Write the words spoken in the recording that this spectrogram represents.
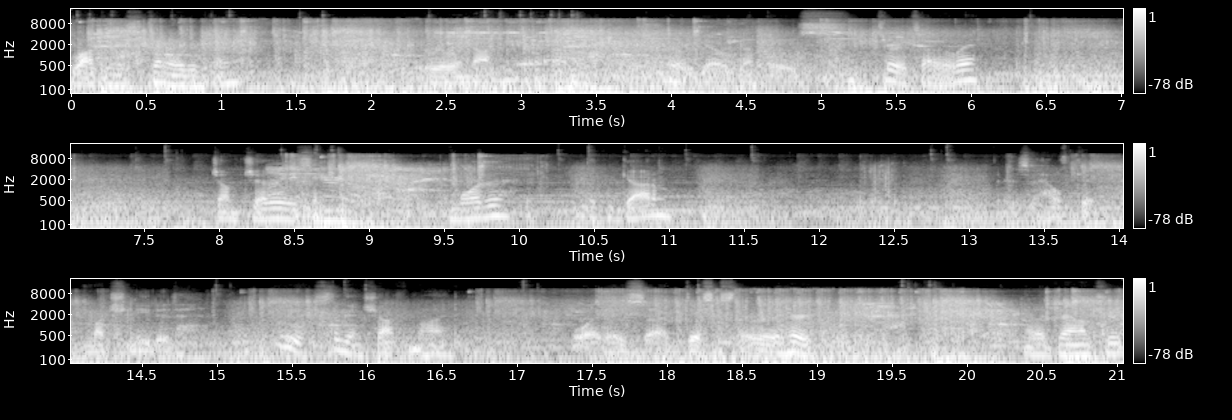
blocking this generator thing. Really knocking it down. There we go. Got those turrets out of the way. Jump jetter with some mortar. I think we got him. There's a health kit, much needed. Ooh, still getting shot from behind. Boy, those uh, discs, they really hurt. Another ground troop,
